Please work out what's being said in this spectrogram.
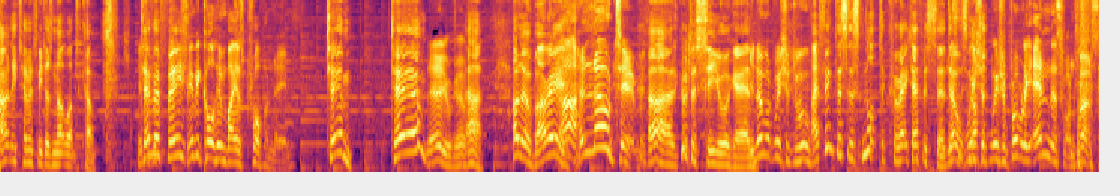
Apparently, Timothy does not want to come. Timothy, Maybe call him by his proper name. Tim, Tim. There you go. Ah, hello, Barry. Ah, hello, Tim. Ah, it's good to see you again. You know what we should do? I think this is not the correct episode. This no, is we not should a- we should probably end this one first.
